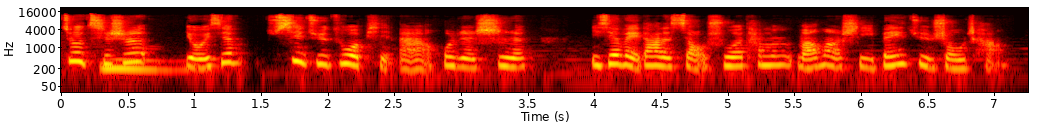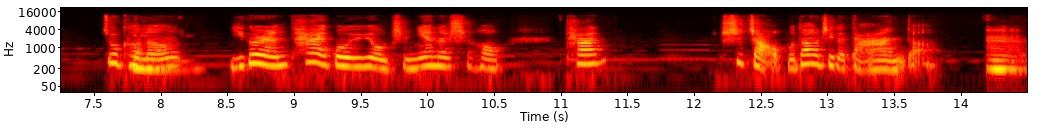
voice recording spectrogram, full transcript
就其实嗯有一些戏剧作品啊，或者是一些伟大的小说，他们往往是以悲剧收场。就可能嗯一个人太过于有执念的时候，他是找不到这个答案的。嗯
